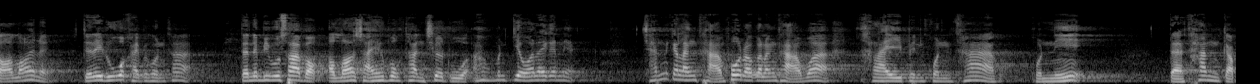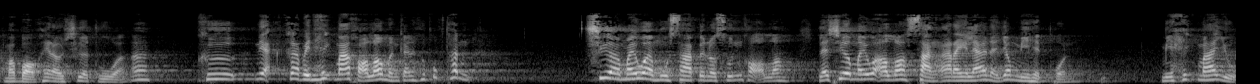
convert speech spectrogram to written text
ต่ออัลลอฮ์หน่อยจะได้รู้ว่าใครเป็นคนฆ่า แต่นบีมูซาบอกอัลลอฮ์ใช้ให้พวกท่านเชือดวัวอ้าวมันเกี่ยวอะไรกันเนี่ย ฉันกำลังถาม พวกเรากำลังถามว่า ใครเป็นคนฆ่าคนนี้ แต่ท่านกลับมาบอกให้เราเชือดวัวอะคือเนี่ยก็เป็นحكمة ของอัลลอฮ์เหมือนกัน คือพวกท่าน เชื่อไหมว่ามูซาเป็นรอซูลของอัลลอฮ์และเชื่อไหมว่าอัลลอฮ์สั่งอะไรแล้วเนี่ยย่อมมีเหตุผล มีحكمة อยู่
